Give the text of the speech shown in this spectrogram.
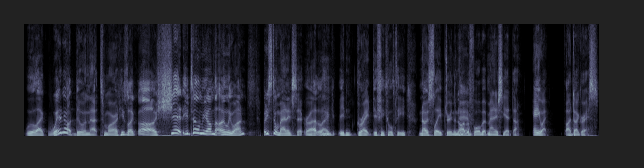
we were like, We're not doing that tomorrow. And he's like, Oh, shit. You telling me I'm the only one? But he still managed it, right? Mm. Like in great difficulty. No sleep during the night Damn. before, but managed to get done. Anyway, I digress.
